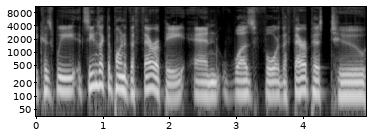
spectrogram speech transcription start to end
Because we, it seems like the point of the therapy and was for the therapist to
